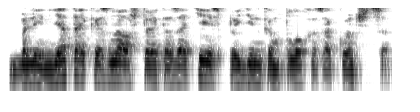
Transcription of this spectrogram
Блин, я так и знал, что эта затея с поединком плохо закончится.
